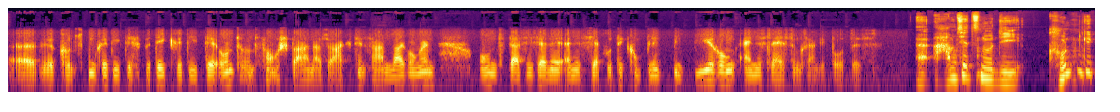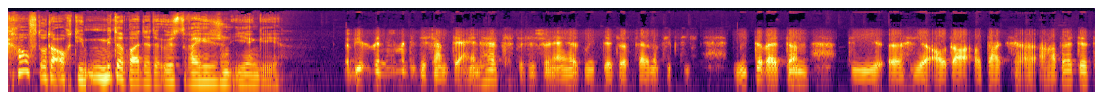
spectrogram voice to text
äh, Konsumkredite, Hypothekkredite und, und Fondssparen, also Aktienveranlagungen. Und das ist eine, eine sehr gute Komplementierung eines Leistungsangebotes. Äh, haben Sie jetzt nur die Kunden gekauft oder auch die Mitarbeiter der österreichischen ING? Wir übernehmen die gesamte Einheit. Das ist eine Einheit mit etwa 270 Mitarbeitern, die äh, hier autark äh, arbeitet.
